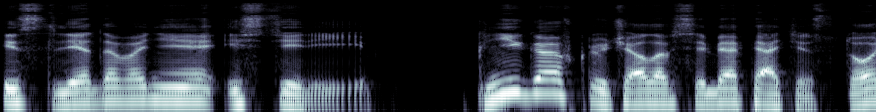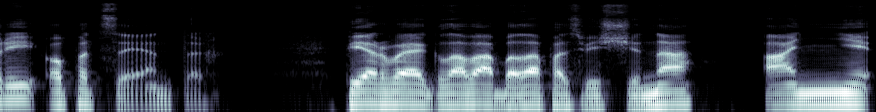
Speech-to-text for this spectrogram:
Исследования истерии». Книга включала в себя пять историй о пациентах. Первая глава была посвящена Анне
